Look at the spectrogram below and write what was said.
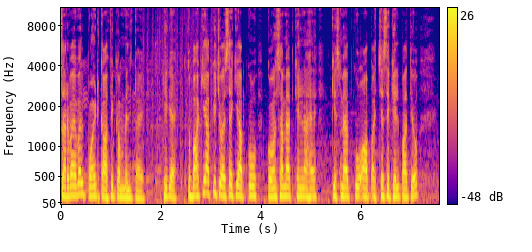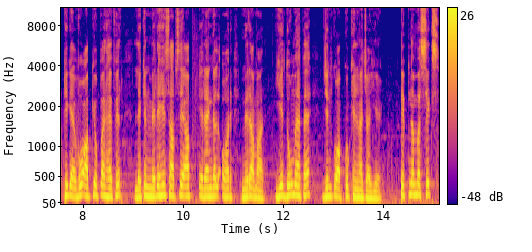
सर्वाइवल पॉइंट काफ़ी कम मिलता है। ठीक है? तो बाकी आपकी चॉइस है कि आपको कौन सा मैप खेलना है, किस मैप को आप अच्छे से खेल पाते हो। ठीक है? वो आपके ऊपर है फिर, लेकिन मेरे हिसाब से आप एरेंगल और मेरा मार ये दो मैप है जिनको आपको खेलना चाहिए। टिप नंबर सिक्स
